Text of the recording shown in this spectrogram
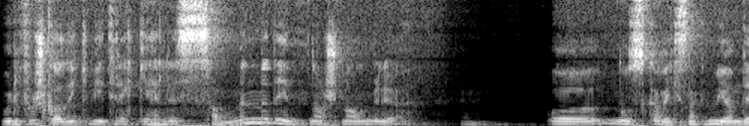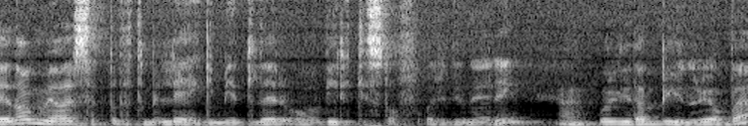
Hvorfor skal ikke vi trekke heller sammen med det internasjonale miljøet? Og nå skal vi ikke snakke mye om det i dag, men vi har sett på dette med legemidler og virkestoffordinering. Hvor vi da begynner å jobbe.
